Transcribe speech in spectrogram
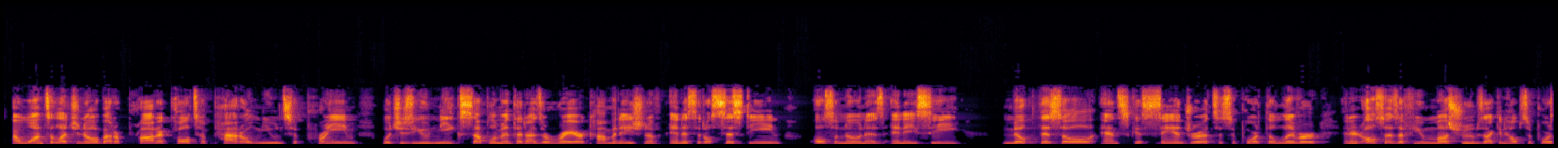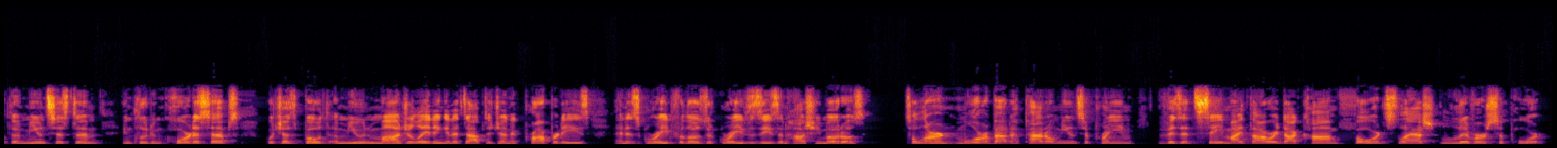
I want to let you know about a product called Hepatoimmune Supreme, which is a unique supplement that has a rare combination of N-acetylcysteine, also known as NAC, milk thistle, and schisandra to support the liver. And it also has a few mushrooms that can help support the immune system, including cordyceps, which has both immune modulating and adaptogenic properties and is great for those with Graves' disease and Hashimoto's. To learn more about Hepatoimmune Supreme, visit SaveMyThyroid.com forward slash liver support.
